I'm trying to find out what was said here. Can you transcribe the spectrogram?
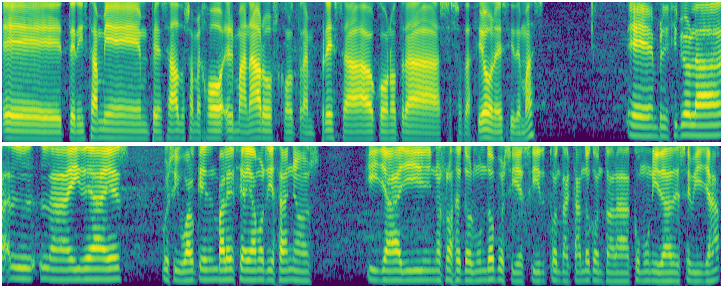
Eh, ¿Tenéis también pensados a mejor hermanaros con otra empresa o con otras asociaciones y demás? Eh, en principio la, la, idea es, pues igual que en Valencia llevamos 10 años y ya allí nos conoce todo el mundo, pues sí es ir contactando con toda la comunidad de Sevilla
